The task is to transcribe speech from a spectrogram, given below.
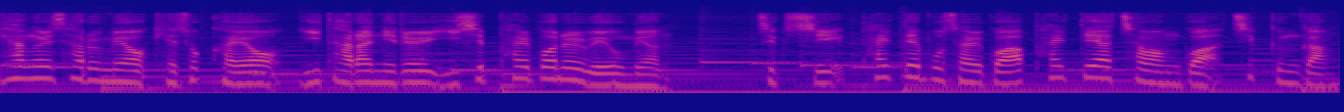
향을 사르며 계속하여 이 다란이를 28번을 외우면 즉시 팔대보살과 팔대야차왕과 직근강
